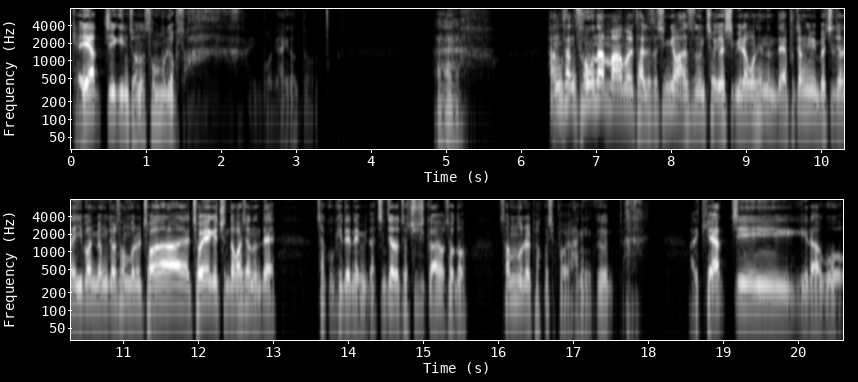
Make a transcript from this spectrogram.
계약직인 저는 선물이 없어. 아, 이건 또. 아, 항상 서운한 마음을 달래서 신경 안 쓰는 척 열심히 일하곤 했는데 부장님이 며칠 전에 이번 명절 선물을 저, 저에게 준다고 하셨는데 자꾸 기대됩니다. 진짜로 저 주실까요? 저도 선물을 받고 싶어요. 아니 그 하, 아니 계약직이라고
